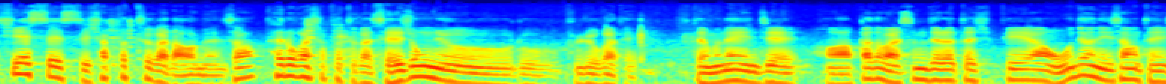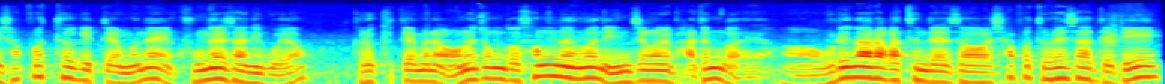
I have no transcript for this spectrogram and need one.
TSS 샤프트가 나오면서 페루가 샤프트가 세 종류로 분류가 돼요. 때문에 이제 어, 아까도 말씀드렸다시피 한 5년 이상 된 샤프트이기 때문에 국내산이고요. 그렇기 때문에 어느 정도 성능은 인증을 받은 거예요. 어, 우리나라 같은 데서 샤프트 회사들이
